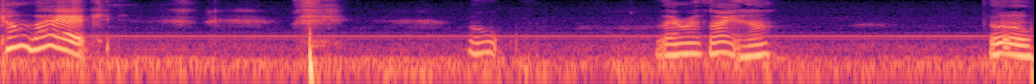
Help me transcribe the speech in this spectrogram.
Come back. Oh. There we think, huh? Uh oh.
